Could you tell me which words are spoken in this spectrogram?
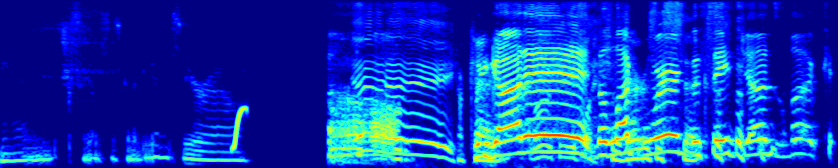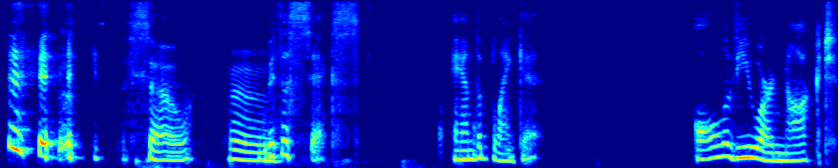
And let's see, this is going to be a zero. Oh, Yay! Okay. we got Look, it. The so luck there's worked. The. St. John's luck. So with a six and the blanket, all of you are knocked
